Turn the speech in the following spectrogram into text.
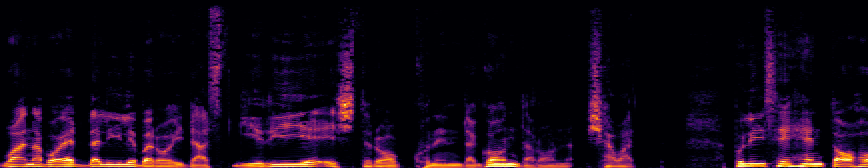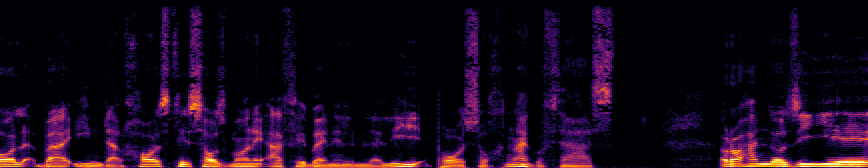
و نباید دلیل برای دستگیری اشتراک کنندگان در آن شود. پلیس هند تا حال به این درخواست سازمان عفو بین المللی پاسخ نگفته است. راه اندازی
